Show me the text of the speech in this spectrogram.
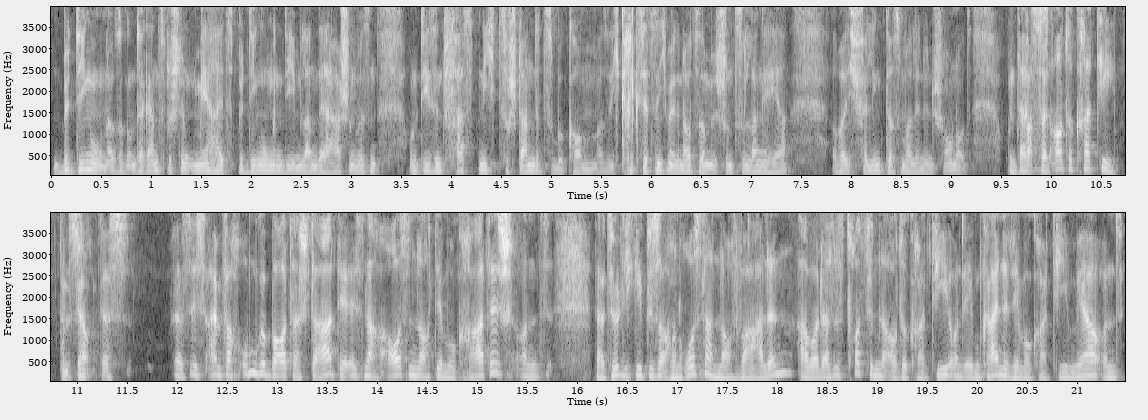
Bedingungen, also unter ganz bestimmten Mehrheitsbedingungen, die im Lande herrschen müssen. Und die sind fast nicht zustande zu bekommen. Also ich krieg's jetzt nicht mehr genau zusammen, ist schon zu lange her. Aber ich verlinke das mal in den Shownotes. Und das was ist halt, Autokratie. Das, ja. das das ist einfach umgebauter Staat, der ist nach außen noch demokratisch und natürlich gibt es auch in Russland noch Wahlen, aber das ist trotzdem eine Autokratie und eben keine Demokratie mehr. Und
